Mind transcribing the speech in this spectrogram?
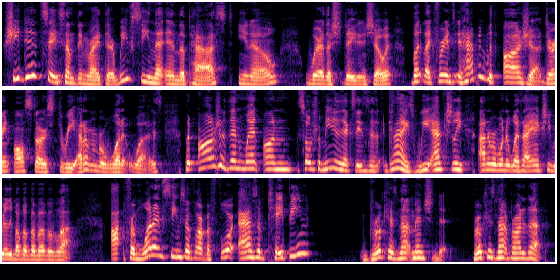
she did say something right there. We've seen that in the past, you know, where the they didn't show it. But like for instance, it happened with Aja during All Stars three. I don't remember what it was, but Aja then went on social media the next day and says, "Guys, we actually I don't remember what it was. I actually really blah blah blah blah blah blah." Uh, from what I've seen so far, before as of taping, Brooke has not mentioned it. Brooke has not brought it up.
